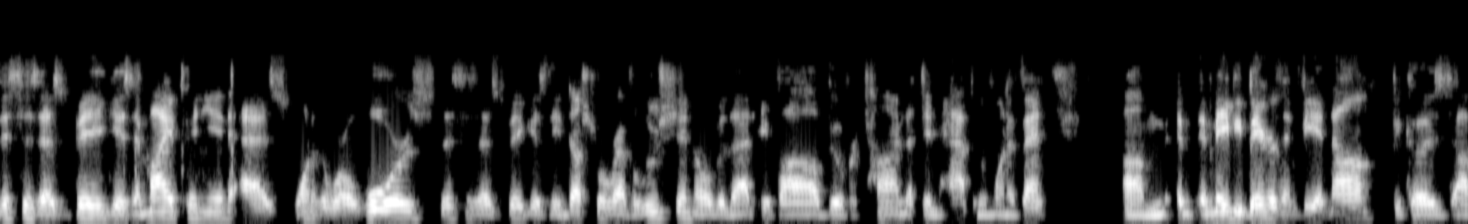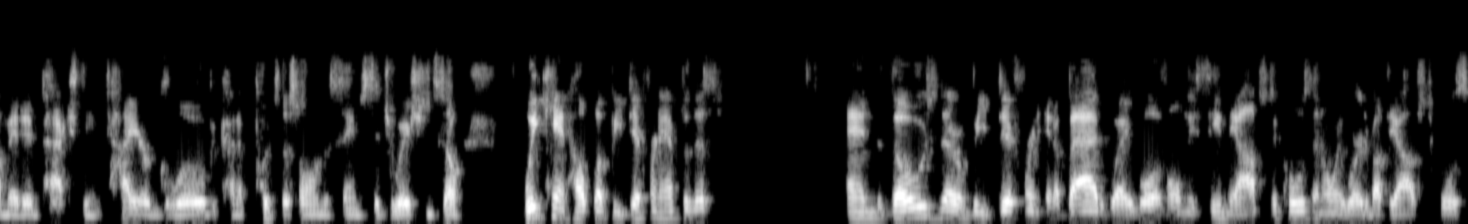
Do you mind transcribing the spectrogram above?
this is as big as, in my opinion, as one of the world wars. This is as big as the Industrial Revolution. Over that evolved over time. That didn't happen in one event. Um, it, it, may be bigger than Vietnam because um, it impacts the entire globe. It kind of puts us all in the same situation. So we can't help but be different after this. And those that will be different in a bad way will have only seen the obstacles and only worried about the obstacles.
